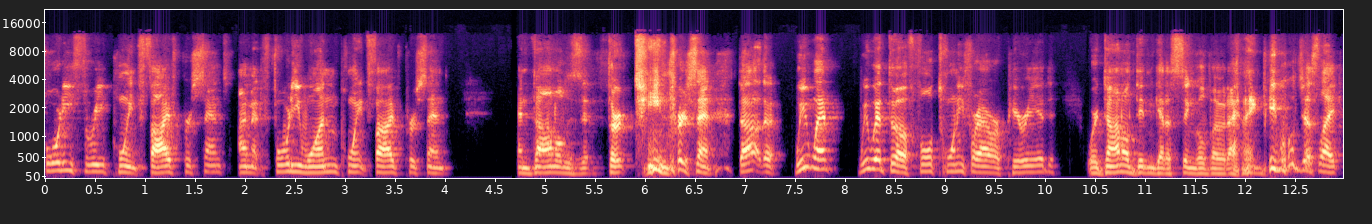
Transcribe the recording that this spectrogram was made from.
43.5%. I'm at 41.5%. And Donald is at 13%. We went, we went through a full 24 hour period where Donald didn't get a single vote. I think people just like,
